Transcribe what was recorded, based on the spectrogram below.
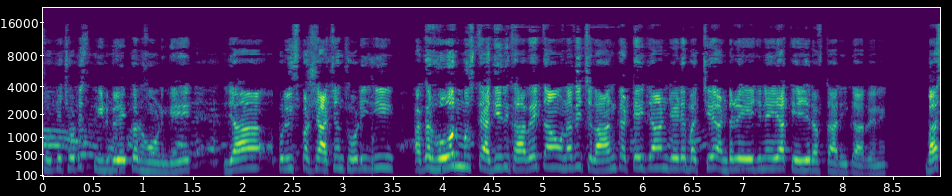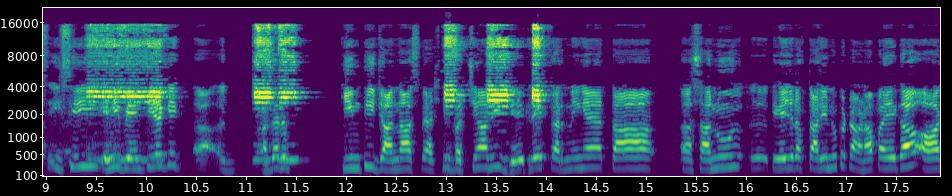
ਛੋਟੇ ਛੋਟੇ ਸਪੀਡ ਬ੍ਰੇਕਰ ਹੋਣਗੇ ਜਾਂ ਪੁਲਿਸ ਪ੍ਰਸ਼ਾਸਨ ਥੋੜੀ ਜੀ ਅਗਰ ਹੋਰ ਮੁਸਤੈਦੀ ਦਿਖਾਵੇ, ਤਾਂ ਉਹਨਾਂ ਦੇ ਚਲਾਨ ਕੱਟੇ ਜਾਣ, ਜਿਹੜੇ ਬੱਚੇ ਅੰਡਰ ਏਜ ਨੇ ਜਾਂ ਤੇਜ਼ ਰਫ਼ਤਾਰੀ ਕਰ ਰਹੇ ਨੇ। ਬਸ ਇਸੀ, ਇਹੀ ਬੇਨਤੀ ਹੈ ਕਿ ਅਗਰ ਕੀਮਤੀ ਜਾਨਾਂ ਸਪੈਸ਼ਲੀ ਬੱਚਿਆਂ ਦੀ ਦੇਖ-ਰੇਖ ਕਰਨੀ ਹੈ ਤਾਂ ਸਾਨੂੰ ਤੇਜ਼ ਰਫ਼ਤਾਰੀ ਨੂੰ ਘਟਾਉਣਾ ਪਏਗਾ ਔਰ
